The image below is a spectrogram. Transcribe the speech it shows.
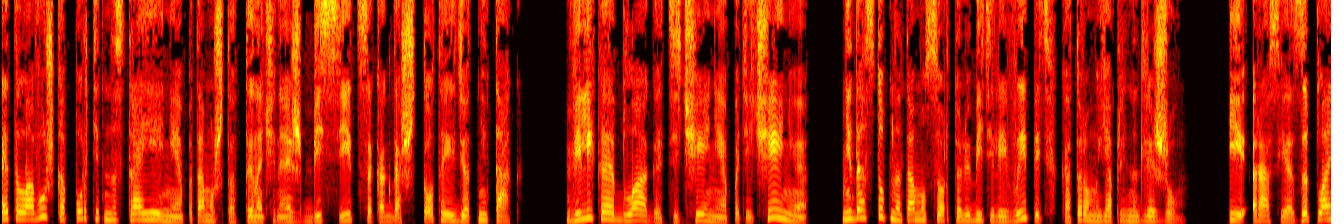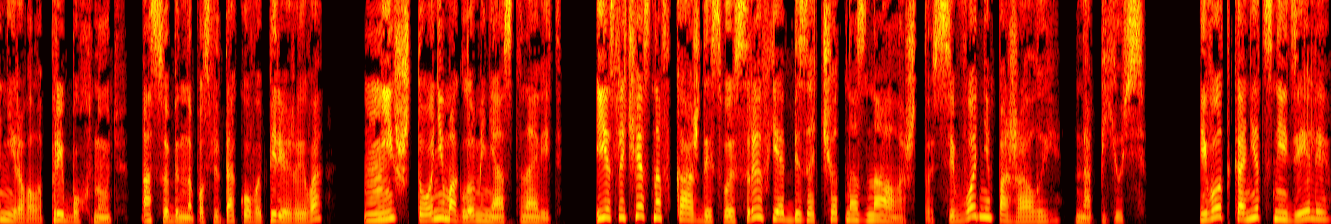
Эта ловушка портит настроение, потому что ты начинаешь беситься, когда что-то идет не так. Великое благо, течение по течению, недоступно тому сорту любителей выпить, к которому я принадлежу. И раз я запланировала прибухнуть, особенно после такого перерыва, ничто не могло меня остановить. И, если честно, в каждый свой срыв я безотчетно знала, что сегодня, пожалуй, напьюсь. И вот конец недели,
